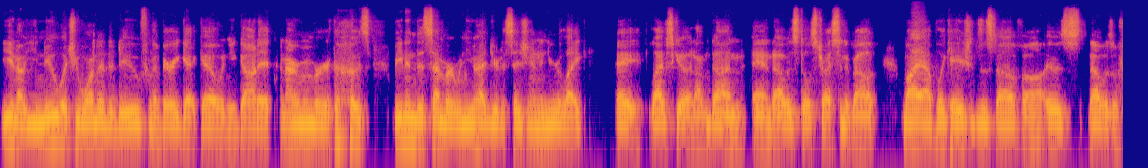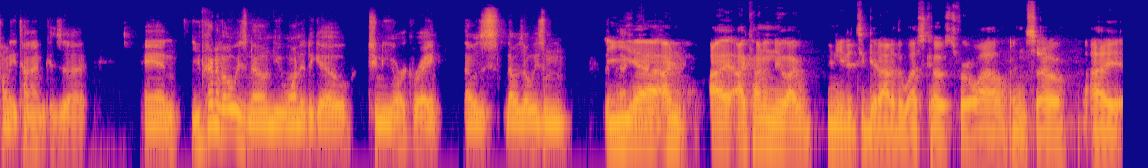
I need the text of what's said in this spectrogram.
you know, you knew what you wanted to do from the very get go, and you got it. And I remember those being in December when you had your decision, and you were like, "Hey, life's good. I'm done." And I was still stressing about my applications and stuff. Uh, it was that was a funny time because, uh, and you've kind of always known you wanted to go to New York, right? That was that was always in. yeah, I I I kind of knew I needed to get out of the West Coast for a while, and so I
